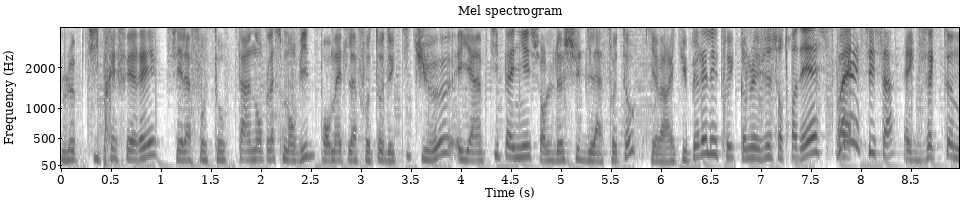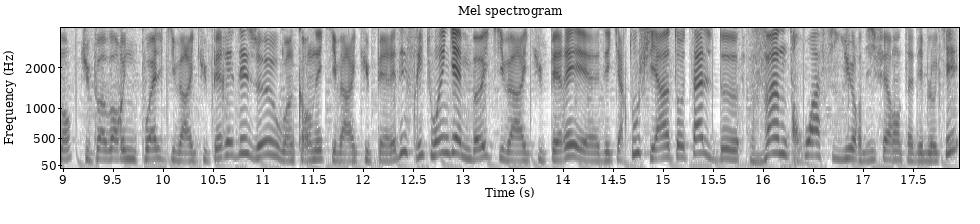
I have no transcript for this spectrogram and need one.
le petit préféré, c'est la photo. T'as un emplacement vide pour mettre la photo de qui tu veux et il y a un petit panier sur le dessus de la photo qui va récupérer les trucs. Comme les jeux sur 3DS Ouais, c'est ça, exactement. Tu peux avoir une poêle qui va récupérer des œufs, ou un cornet qui va récupérer des frites, ou un Game Boy qui va récupérer euh, des cartouches. Il y a un total de 23 figures différentes à débloquer,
